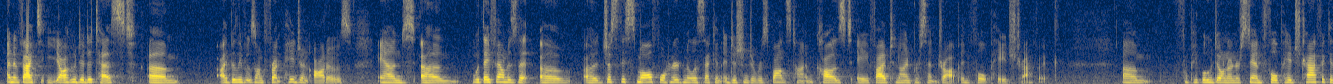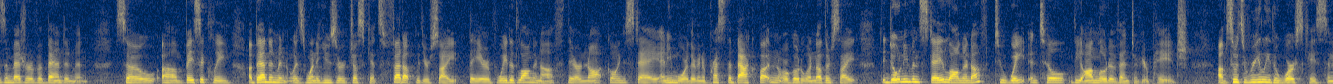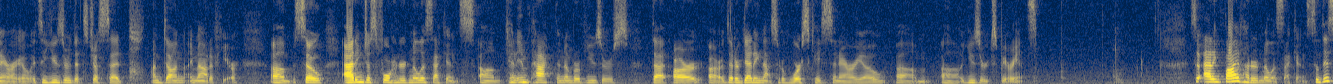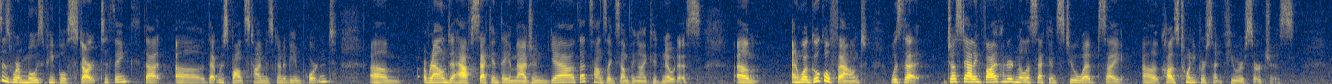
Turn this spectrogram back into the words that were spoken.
and in fact, Yahoo did a test. Um, I believe it was on front page and autos. And um, what they found is that uh, uh, just this small 400 millisecond addition to response time caused a 5 to 9% drop in full page traffic. Um, for people who don't understand, full page traffic is a measure of abandonment. So um, basically, abandonment is when a user just gets fed up with your site. They have waited long enough. They are not going to stay anymore. They're going to press the back button or go to another site. They don't even stay long enough to wait until the onload event of your page. Um, so it's really the worst case scenario. It's a user that's just said, I'm done, I'm out of here. Um, so adding just 400 milliseconds um, can impact the number of users that are, are, that are getting that sort of worst case scenario um, uh, user experience. So adding 500 milliseconds. So this is where most people start to think that, uh, that response time is going to be important. Um, around a half second, they imagine, yeah, that sounds like something I could notice. Um, and what Google found was that just adding 500 milliseconds to a website uh, caused 20% fewer searches.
